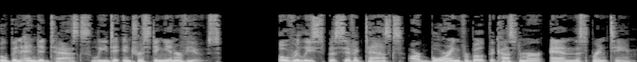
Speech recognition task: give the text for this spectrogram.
Open-ended tasks lead to interesting interviews. Overly specific tasks are boring for both the customer and the sprint team.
